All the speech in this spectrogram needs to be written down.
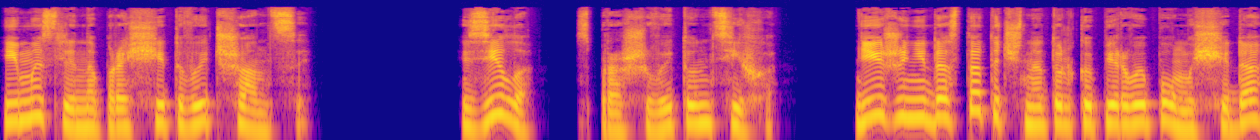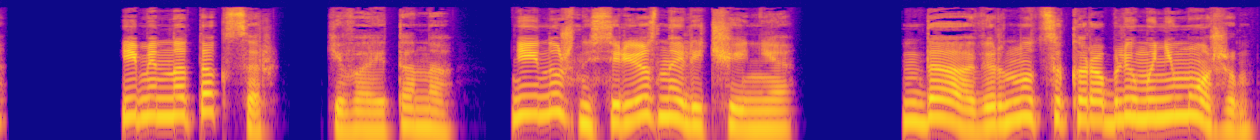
и мысленно просчитывает шансы. «Зила?» — спрашивает он тихо. «Ей же недостаточно только первой помощи, да?» «Именно так, сэр», — кивает она. «Ей нужно серьезное лечение». «Да, вернуться к кораблю мы не можем».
